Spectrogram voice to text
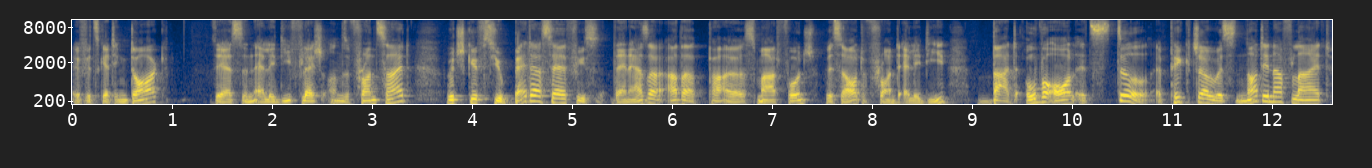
If it's getting dark, there's an LED flash on the front side, which gives you better selfies than other, other uh, smartphones without a front LED. But overall, it's still a picture with not enough light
